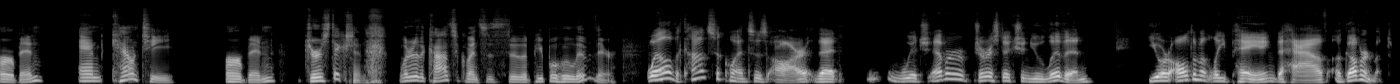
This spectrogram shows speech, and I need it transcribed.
urban, and county, urban jurisdiction? What are the consequences to the people who live there? Well, the consequences are that whichever jurisdiction you live in, you're ultimately paying to have a government.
